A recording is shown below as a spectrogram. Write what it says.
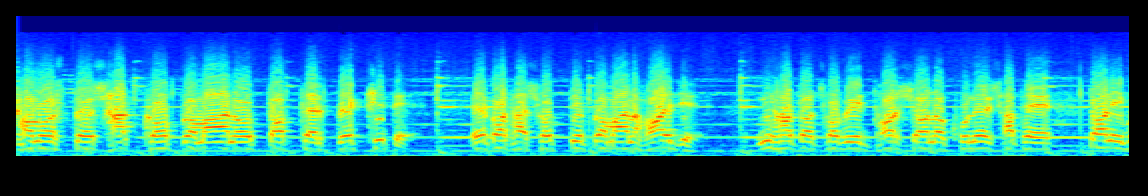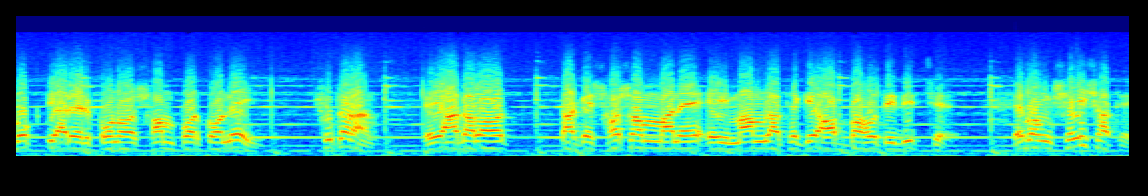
সমস্ত সাক্ষ্য, প্রমাণ ও তথ্যের প্রেক্ষিতে একথা সত্যি প্রমাণ হয় যে নিহত ছবির ধর্ষণ ও খুনের সাথে টনি বক্তিয়ারের কোনো সম্পর্ক নেই। সুতরাং এই আদালত তাকে সসম্মানে এই মামলা থেকে অব্যাহতি দিচ্ছে এবং সেই সাথে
